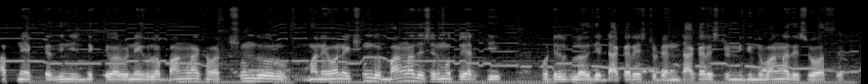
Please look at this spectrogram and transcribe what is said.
আপনি একটা জিনিস দেখতে পারবেন, এগুলো বাংলা খাবার। সুন্দর মানে অনেক সুন্দর। বাংলাদেশের মতো আর কি হোটেলগুলো, ওই যে ঢাকা রেস্টুরেন্ট ঢাকা রেস্টুরেন্ট কিন্তু বাংলাদেশেও আছে।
